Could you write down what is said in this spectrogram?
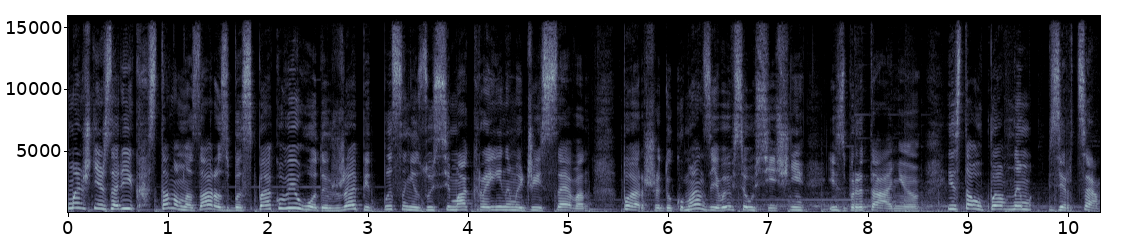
Менш ніж за рік станом на зараз безпекові угоди вже підписані з усіма країнами G7. Перший документ з'явився у січні із Британією і став певним взірцем.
